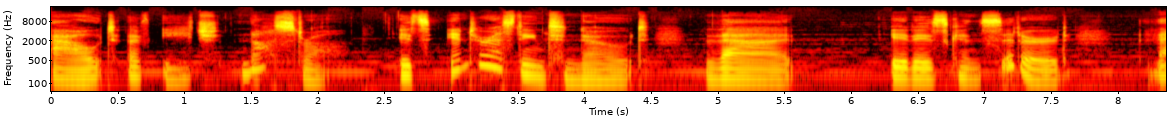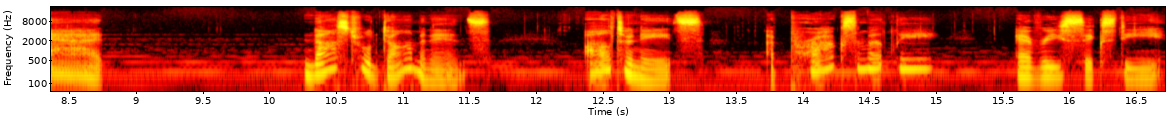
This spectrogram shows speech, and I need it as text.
out of each nostril. It's interesting to note that it is considered that nostril dominance alternates approximately every 60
